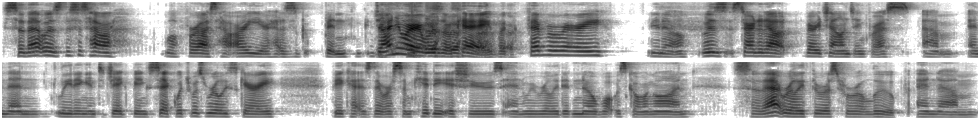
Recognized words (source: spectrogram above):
So that was this is how well for us how our year has been january was okay but february you know was started out very challenging for us um, and then leading into jake being sick which was really scary because there were some kidney issues and we really didn't know what was going on so that really threw us for a loop and um,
